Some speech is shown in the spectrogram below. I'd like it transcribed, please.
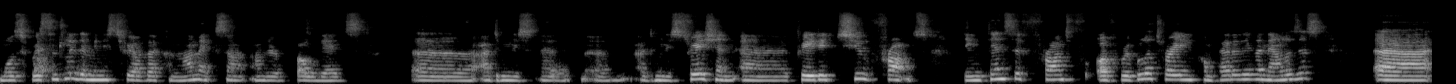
Most recently, the Ministry of Economics uh, under Paul uh, administ uh, um, administration uh, created two fronts, the intensive front of regulatory and competitive analysis, uh,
